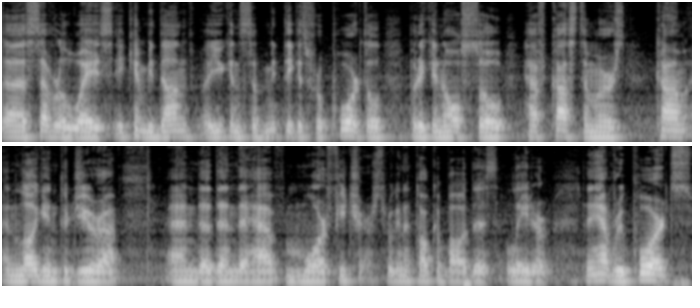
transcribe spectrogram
uh, several ways. It can be done, uh, you can submit tickets for portal, but you can also have customers come and log into Jira and uh, then they have more features. We're going to talk about this later. Then you have reports,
